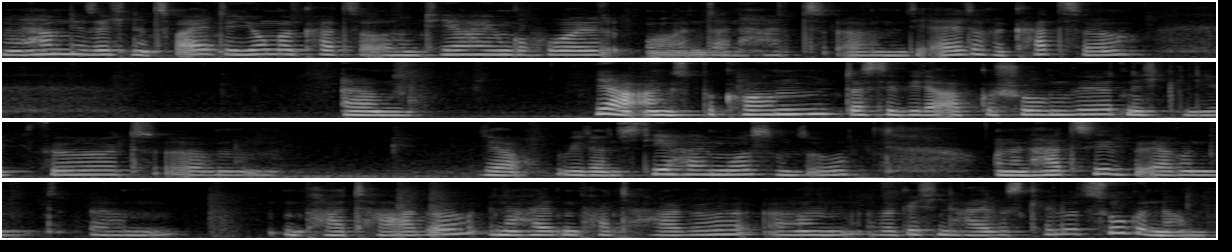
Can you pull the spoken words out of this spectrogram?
Und dann haben die sich eine zweite junge Katze aus dem Tierheim geholt und dann hat ähm, die ältere Katze ähm, ja, Angst bekommen, dass sie wieder abgeschoben wird, nicht geliebt wird, ähm, ja, wieder ins Tierheim muss und so. Und dann hat sie während ähm, ein paar Tage, innerhalb ein paar Tage, ähm, wirklich ein halbes Kilo zugenommen.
